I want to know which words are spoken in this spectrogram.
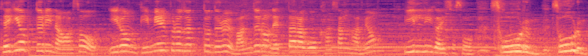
대기업들이 나와서 이런 비밀 프로젝트들을 만들어냈다라고 가상하며 일리가 있어서 소름 소름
